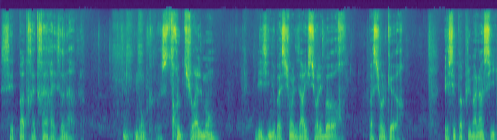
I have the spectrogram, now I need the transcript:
c'est pas très très raisonnable. Donc structurellement, les innovations, elles arrivent sur les bords, pas sur le cœur. Et c'est pas plus mal ainsi.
